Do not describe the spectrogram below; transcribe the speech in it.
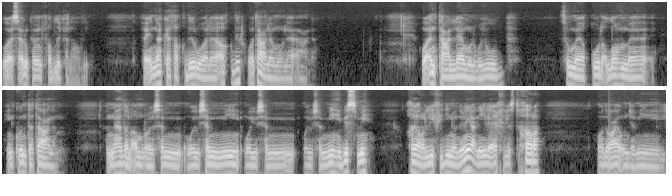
وأسألك من فضلك العظيم. فإنك تقدر ولا أقدر وتعلم ولا أعلم. وأنت علام الغيوب. ثم يقول اللهم إن كنت تعلم أن هذا الأمر يسمي ويسمي ويسمي ويسميه باسمه خيرا لي في دين ودنيا يعني إلى آخر الاستخارة ودعاء جميل.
